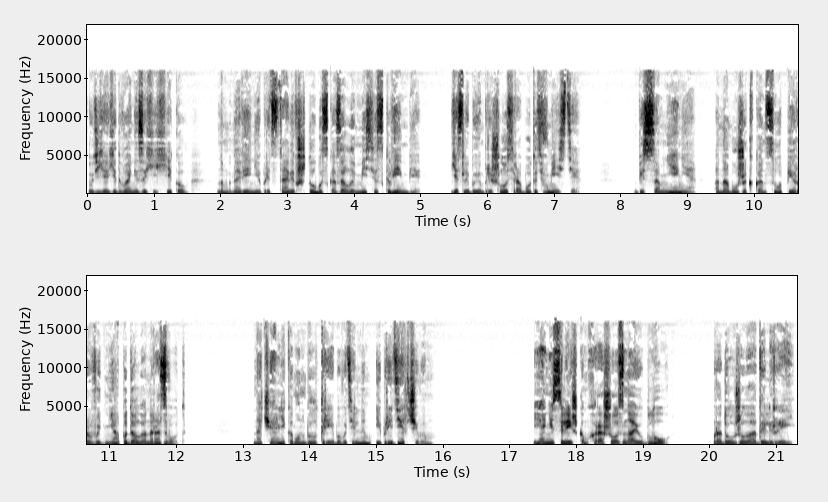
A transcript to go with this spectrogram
Судья едва не захихикал, на мгновение представив, что бы сказала миссис Квимби, если бы им пришлось работать вместе. Без сомнения, она бы уже к концу первого дня подала на развод. Начальником он был требовательным и придирчивым. «Я не слишком хорошо знаю Блу», — продолжила Адель Рэй.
